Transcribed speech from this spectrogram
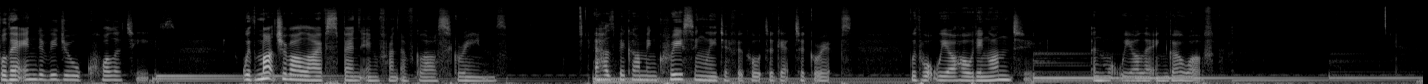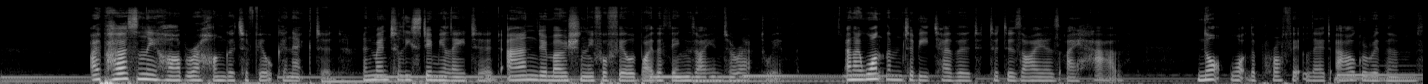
for their individual qualities. With much of our lives spent in front of glass screens, it has become increasingly difficult to get to grips with what we are holding on to and what we are letting go of. I personally harbour a hunger to feel connected and mentally stimulated and emotionally fulfilled by the things I interact with. And I want them to be tethered to desires I have, not what the profit led algorithms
